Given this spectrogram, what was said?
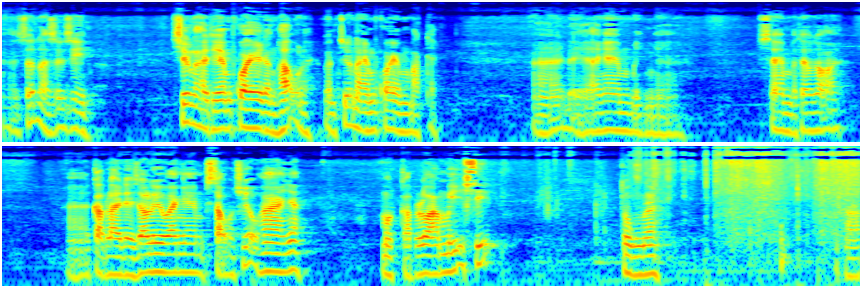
À, rất là dễ gìn. Chiếc này thì em quay đằng hậu này còn chiếc này em quay mặt này. À, để anh em mình à, xem và theo dõi. À, cặp này để giao lưu anh em 6 triệu 2 nhé một cặp loa Mỹ xịn thùng đây. Đó.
